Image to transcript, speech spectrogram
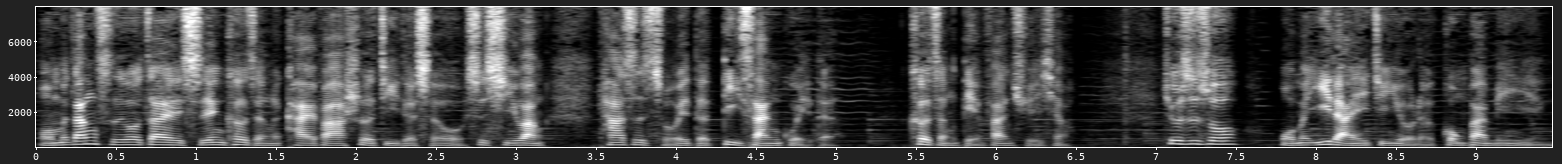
我们当时候在实验课程的开发设计的时候，是希望它是所谓的第三轨的课程典范学校，就是说我们依然已经有了公办民营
